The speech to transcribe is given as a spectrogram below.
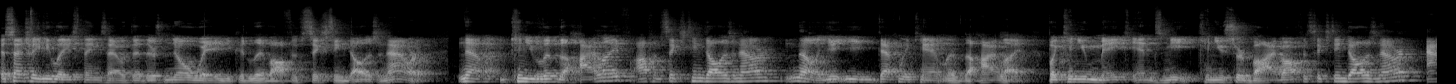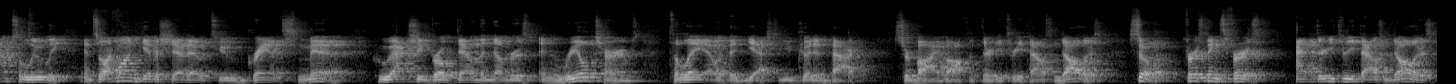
Essentially, he lays things out that there's no way you could live off of $16 an hour. Now, can you live the high life off of $16 an hour? No, you, you, definitely can't live the high life. But can you make ends meet? Can you survive off of $16 an hour? Absolutely. And so I want to give a shout out to Grant Smith, who actually broke down the numbers in real terms to lay out that yes, you could in fact survive off of $33,000. So, first things first, at $33,000,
